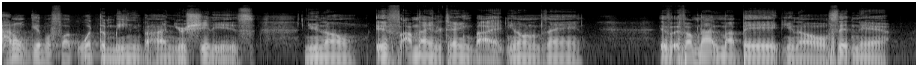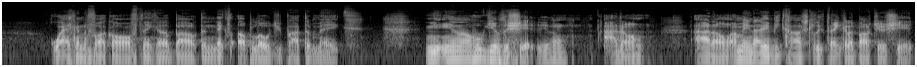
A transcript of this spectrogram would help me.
I don't give a fuck what the meaning behind your shit is, you know, if I'm not entertained by it, you know what I'm saying? if if I'm not in my bed, you know, sitting there whacking the fuck off, thinking about the next upload you about to make, you, you know, who gives a shit? You know, I don't. I don't. I may not even be constantly thinking about your shit,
